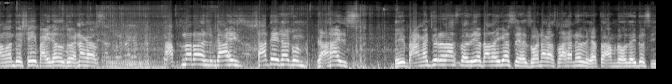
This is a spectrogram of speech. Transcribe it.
আমাদের সেই ভাইরাল জয়না গাছ আপনারা গাইস সাথে থাকুন। গাইস এই ভাঙাচুরা রাস্তা দিয়ে দাদাই গেছে জয়না গাছ লাগানোর লেগে তো আমরাও যাইতেছি।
